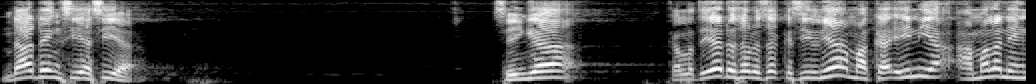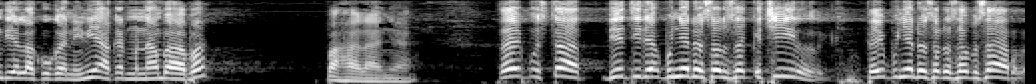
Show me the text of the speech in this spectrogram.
Tidak ada yang sia-sia. Sehingga kalau tidak dosa-dosa kecilnya, maka ini amalan yang dia lakukan ini akan menambah apa? Pahalanya. Tapi Ustaz, dia tidak punya dosa-dosa kecil, tapi punya dosa-dosa besar.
